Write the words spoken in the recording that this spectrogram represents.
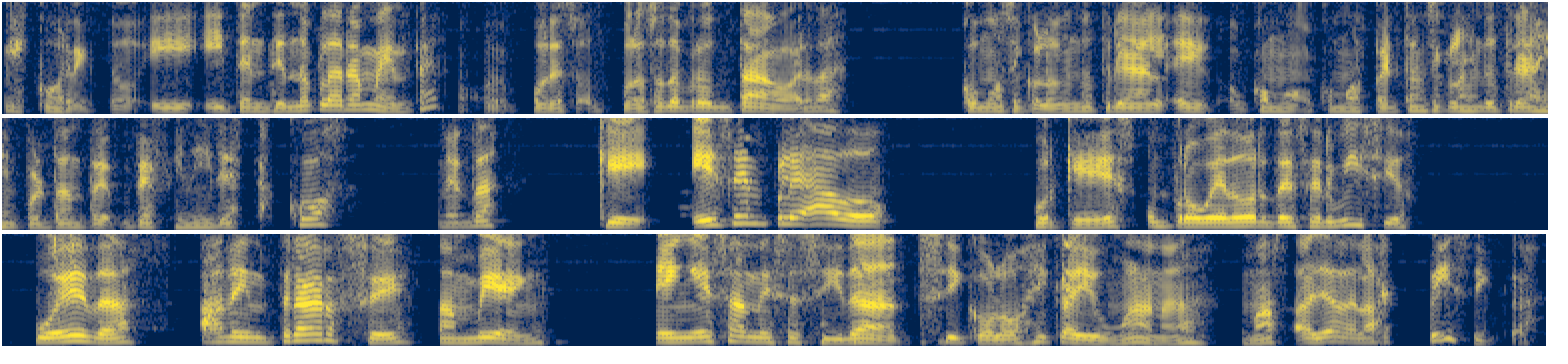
es correcto. Y, y, te entiendo claramente, por eso, por eso te preguntaba, ¿verdad? Como psicólogo industrial, eh, como, como experto en psicología industrial es importante definir estas cosas, ¿verdad? Que ese empleado, porque es un proveedor de servicios, pueda adentrarse también en esa necesidad psicológica y humana, más allá de la física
